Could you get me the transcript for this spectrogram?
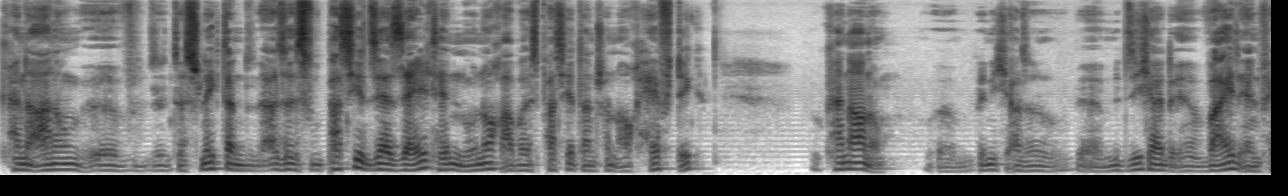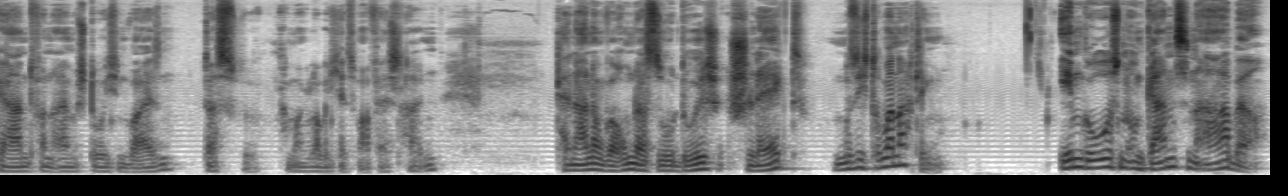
keine Ahnung, äh, das schlägt dann, also es passiert sehr selten nur noch, aber es passiert dann schon auch heftig. Keine Ahnung. Äh, bin ich also äh, mit Sicherheit weit entfernt von einem Sturchenweisen. Das kann man, glaube ich, jetzt mal festhalten. Keine Ahnung, warum das so durchschlägt, muss ich drüber nachdenken. Im Großen und Ganzen aber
